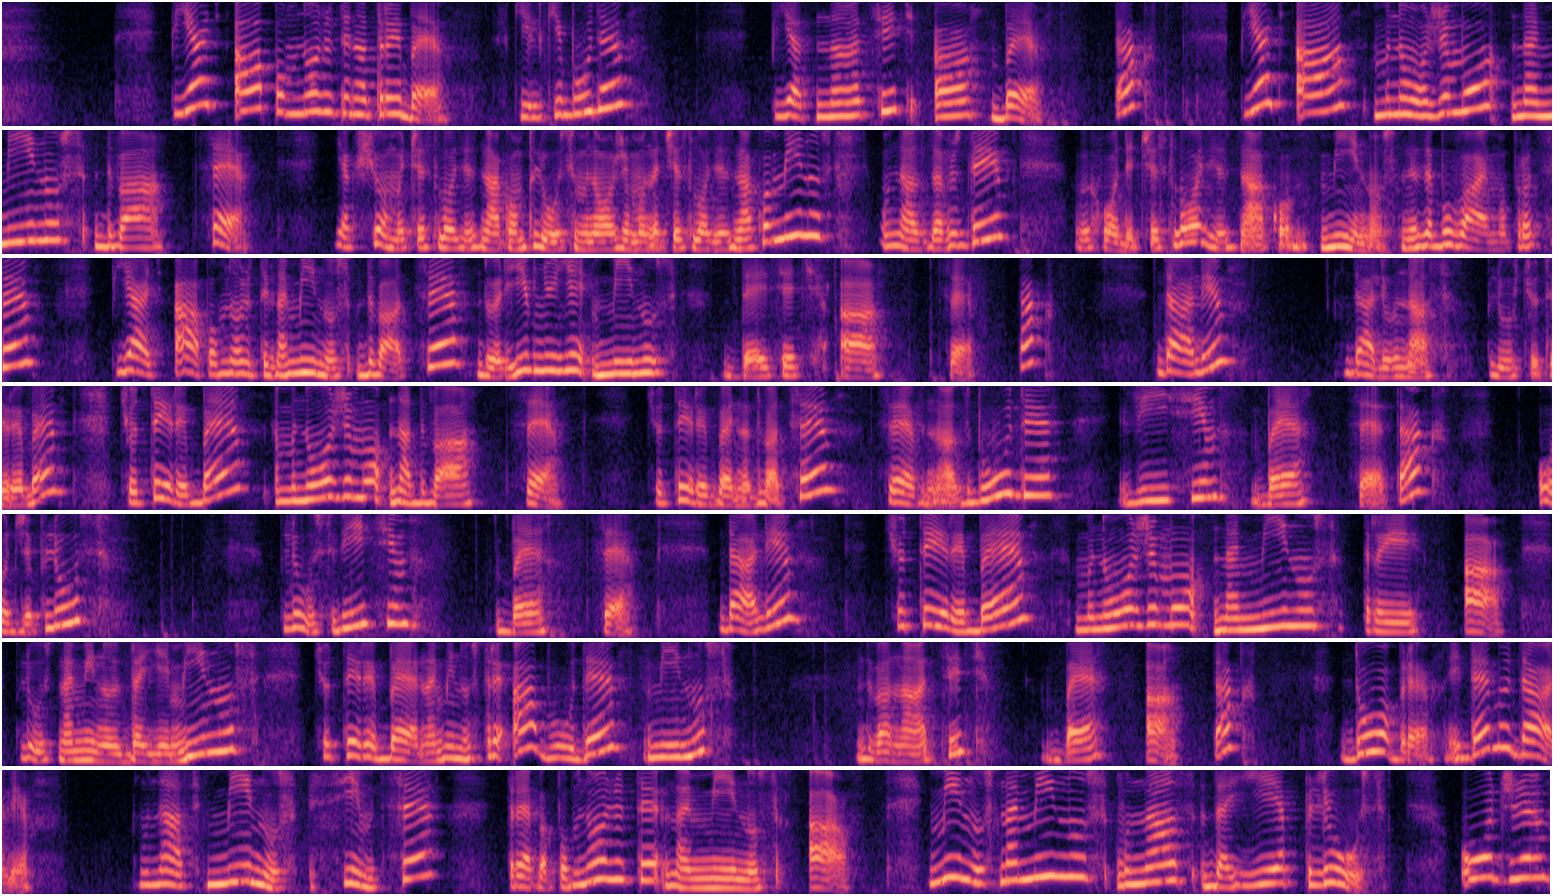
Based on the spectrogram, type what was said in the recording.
5а помножити на 3b. Скільки буде? 15аб. Так? 5а множимо на мінус 2c. Якщо ми число зі знаком плюс множимо на число зі знаком мінус, у нас завжди виходить число зі знаком мінус. Не забуваємо про це. 5а помножити на мінус 2c дорівнює мінус 10ac. Так? Далі, далі у нас плюс 4b. 4b множимо на 2c. 4b на 2c, це в нас буде 8bc. Так? Отже, плюс, плюс 8bc. Далі 4b множимо на мінус 3а. Плюс на мінус дає мінус. 4b на мінус 3а буде мінус 12b. А. Так? Добре, йдемо далі. У нас мінус 7С треба помножити на мінус А. Мінус на мінус у нас дає плюс. Отже,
